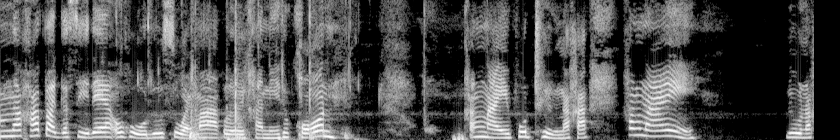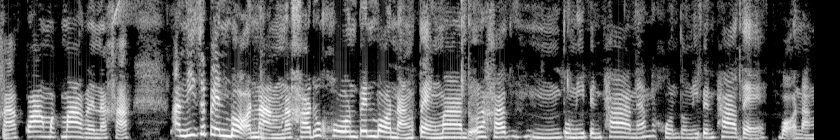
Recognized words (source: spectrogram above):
ำนะคะ ตัดกับสีแดงโอ้โห ดูสวยมากเลยคันนี้ทุกคน ข้างในพูดถึงนะคะ ข้างในดูนะคะ กว้างมากๆเลยนะคะ อันนี้จะเป็นเบาะหนังนะคะ ทุกคนเป็นเบาะหนังแต่งมานะคะตรงนี้เป็นผ้านะทุกคนตรงนี้เป็นผ้าแต่เบาะหนัง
